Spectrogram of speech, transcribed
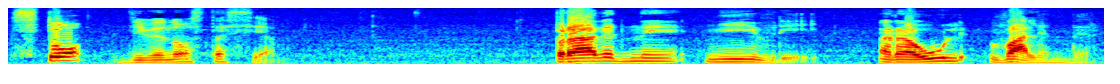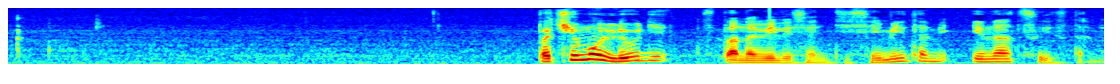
197. Праведные неевреи. Рауль Валенберг. Почему люди становились антисемитами и нацистами?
